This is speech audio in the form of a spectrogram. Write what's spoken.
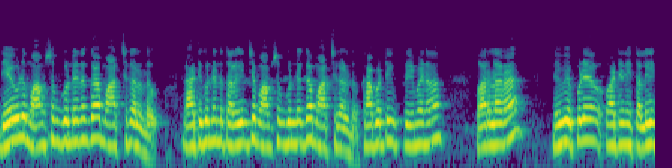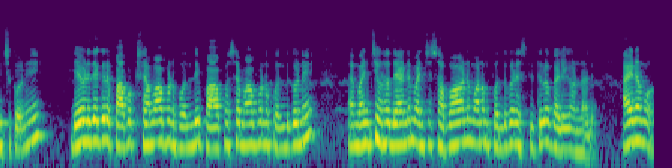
దేవుడు మాంసం గుండెనుగా మార్చగలడు. రాతి గుండెను తొలగించి మాంసం గుండెగా మార్చగలడు. కాబట్టి ప్రియమైన వారలారా నువ్వు ఇప్పుడే వాటిని తొలగించుకొని దేవుని దగ్గర పాప క్షమాపణ పొంది పాప క్షమాపణ పొందుకొని మంచి హృదయాన్ని మంచి స్వభావాన్ని మనం పొందుకునే స్థితిలో కలిగి ఉండాలి. ఆయన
